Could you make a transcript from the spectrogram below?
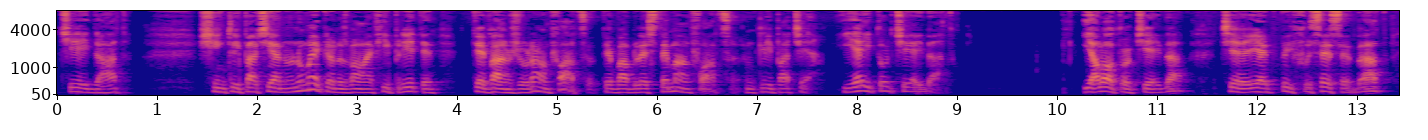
ce ai dat, și în clipa aceea nu numai că nu-ți va mai fi prieten, te va înjura în față, te va blestema în față în clipa aceea. Iai tot ce i-ai dat. I-a luat tot ce i-ai dat, ce îi fusese dat, Eh,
